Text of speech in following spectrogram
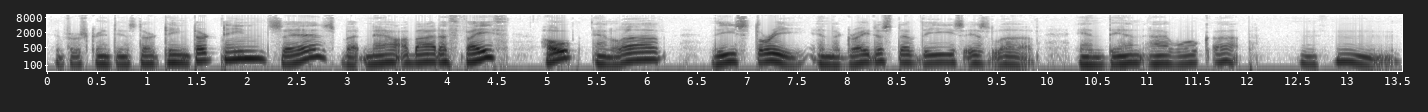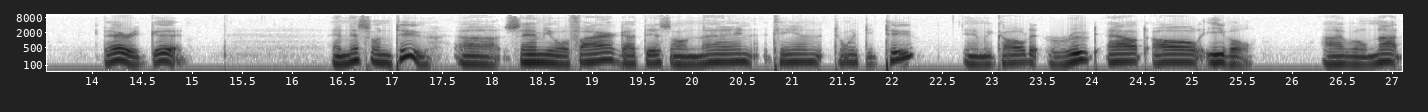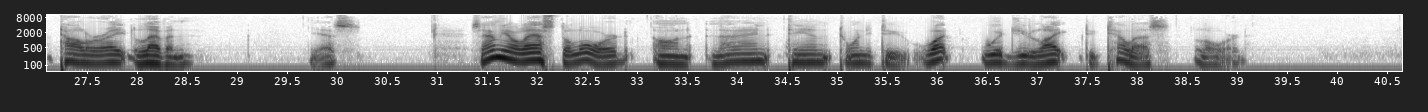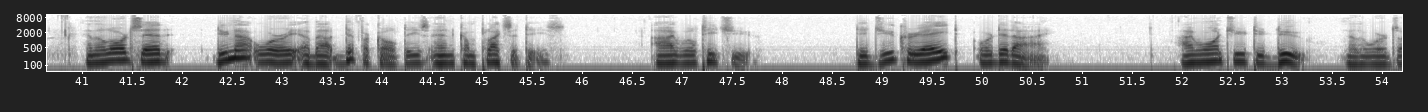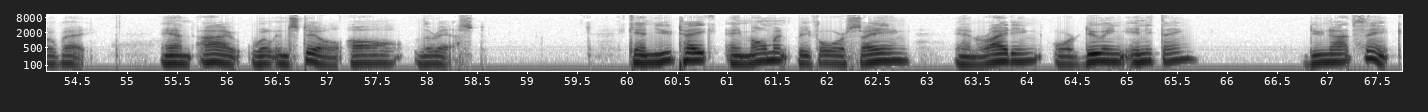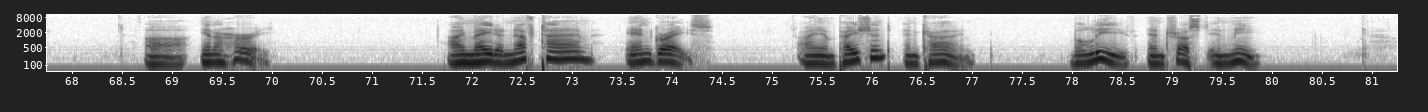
And 1 Corinthians thirteen thirteen says, But now abideth faith, hope, and love, these three, and the greatest of these is love. And then I woke up. hmm Very good. And this one too, uh, Samuel Fire got this on nine ten twenty two, and we called it Root Out All Evil. I will not tolerate leaven. Yes. Samuel asked the Lord on 9 10 22, What would you like to tell us, Lord? And the Lord said, Do not worry about difficulties and complexities. I will teach you. Did you create or did I? I want you to do, in other words, obey, and I will instill all the rest. Can you take a moment before saying and writing or doing anything? Do not think uh, in a hurry. I made enough time and grace. I am patient and kind. Believe and trust in me.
